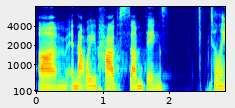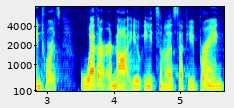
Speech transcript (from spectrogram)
um, and that way you have some things to lean towards. Whether or not you eat some of the stuff you bring,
